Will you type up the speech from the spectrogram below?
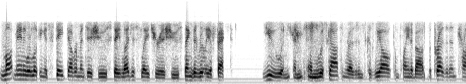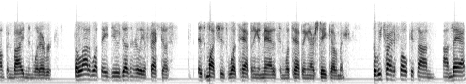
mainly we're looking at state government issues, state legislature issues, things that really affect you and, and, and Wisconsin residents because we all complain about the president, Trump, and Biden and whatever. But a lot of what they do doesn't really affect us as much as what's happening in Madison, what's happening in our state government. So we try to focus on on that.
